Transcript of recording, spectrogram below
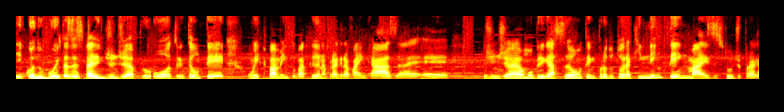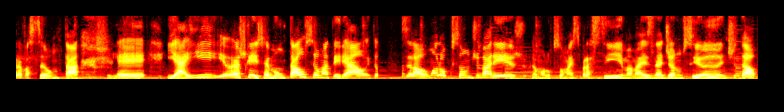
e quando muitas vezes pedem de um dia para o outro, então ter um equipamento bacana para gravar em casa é, é Hoje em dia é uma obrigação. Tem produtora que nem tem mais estúdio para gravação, tá? É, e aí, eu acho que é isso, é montar o seu material. Então, fazer lá uma locução de varejo, que é uma locução mais para cima, mais né, de anunciante e tal.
